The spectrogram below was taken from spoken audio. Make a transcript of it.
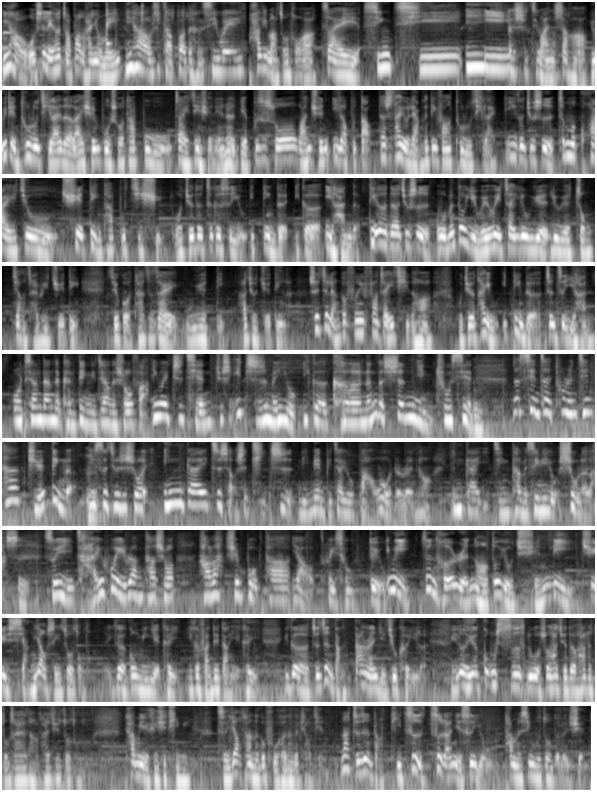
你好，我是联合早报的韩永梅。你好，我是早报的何希薇。哈利马总统啊，在星期一29号晚上啊，有一点突如其来的来宣布说他不再竞选连任，也不是说完全意料不到，但是他有两个地方突如其来。第一个就是这么快就确定他不继续，我觉得这个是有一定的一个意涵的。第二呢，就是我们都以为会在六月六月中这样才会决定，结果他是在五月底他就决定了。所以这两个分放在一起的话，我觉得它有一定的政治意涵。我相当的肯定你这样的说法，因为之前就是一直没有一个可能的身影出现。那现在突然间他决定了，意思就是说，应该至少是体制里面比较有把握的人哈，应该已经他们心里有数了啦，是，所以才会让他说好了，宣布他要退出。对，因为任何人哦都有权利去想要谁做总统。一个公民也可以，一个反对党也可以，一个执政党当然也就可以了。你任何一个公司，如果说他觉得他的总裁很好，他去做总统，他们也可以去提名，只要他能够符合那个条件。那执政党体制自然也是有他们心目中的人选。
